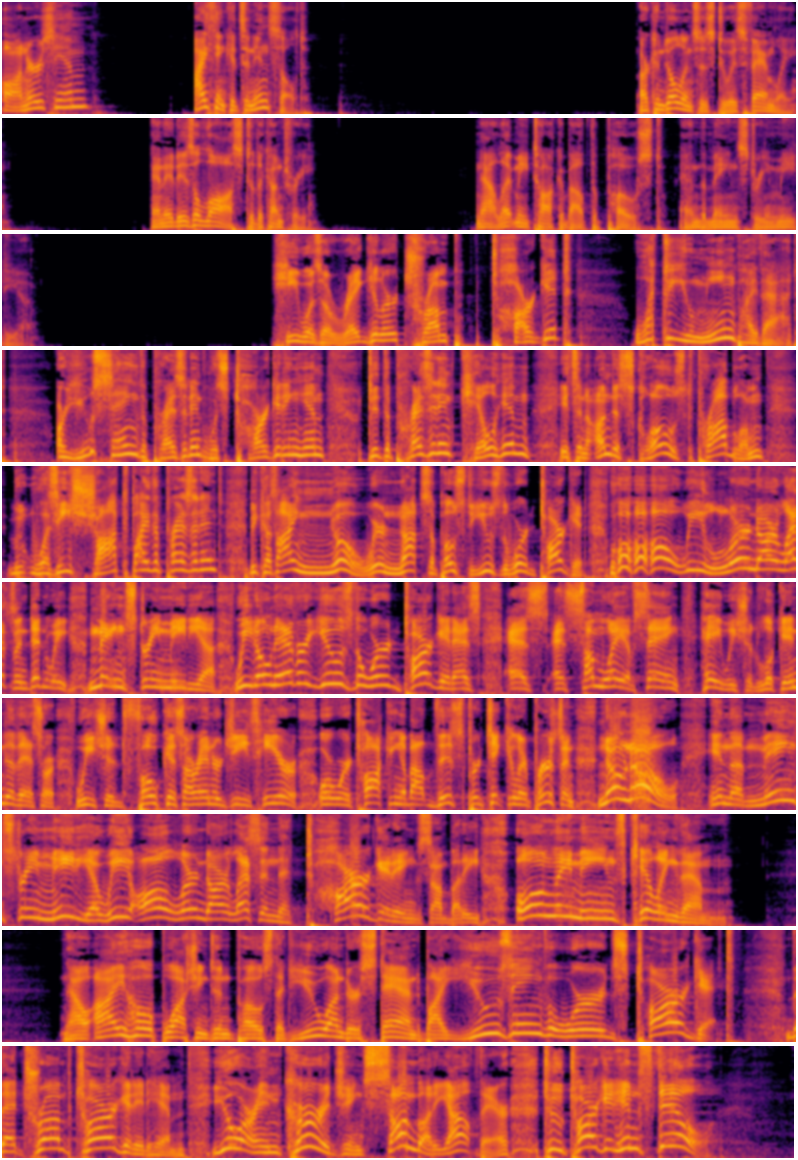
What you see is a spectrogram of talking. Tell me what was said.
honors him? I think it's an insult. Our condolences to his family and it is a loss to the country. Now, let me talk about the Post and the mainstream media. He was a regular Trump target? What do you mean by that? Are you saying the president was targeting him? Did the president kill him? It's an undisclosed problem. Was he shot by the president? Because I know we're not supposed to use the word target. Whoa, we learned our lesson, didn't we? Mainstream media. We don't ever use the word target as as as some way of saying, "Hey, we should look into this or we should focus our energies here or we're talking about this particular person." No, no. In the mainstream media, we all learned our lesson that targeting somebody only means killing them. Now, I hope, Washington Post, that you understand by using the words target that Trump targeted him. You are encouraging somebody out there to target him still.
